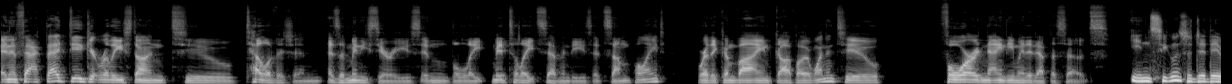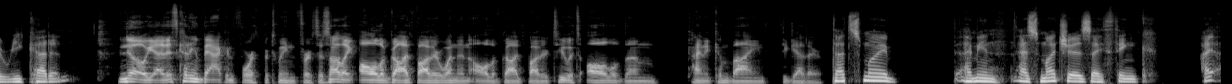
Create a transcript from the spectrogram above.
And in fact, that did get released onto television as a miniseries in the late mid to late 70s at some point, where they combined Godfather 1 and 2 for 90 minute episodes. In sequence, or did they recut it? No, yeah, it's cutting back and forth between first. It's not like all of Godfather 1 and all of Godfather 2. It's all of them kind of combined together. That's my. I mean, as much as I think, I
